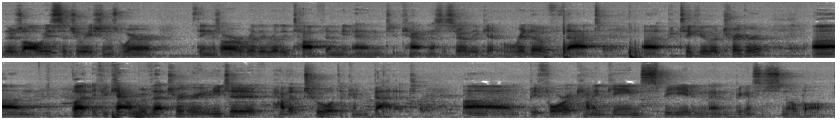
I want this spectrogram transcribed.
There's always situations where things are really, really tough and, and you can't necessarily get rid of that uh, particular trigger. Um, but if you can't remove that trigger, you need to have a tool to combat it. Uh, before it kind of gains speed and, and begins to snowball.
